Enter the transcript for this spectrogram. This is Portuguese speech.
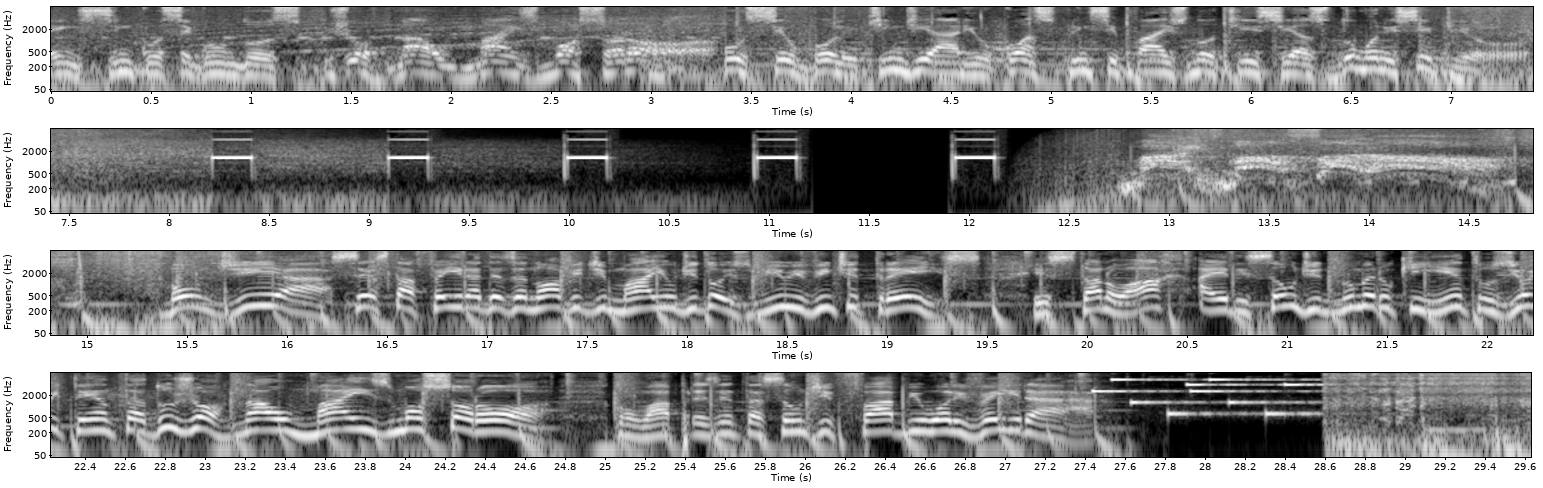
Em 5 segundos, Jornal Mais Mossoró. O seu boletim diário com as principais notícias do município. Mais Mossoró! Bom dia, sexta-feira, 19 de maio de 2023. Está no ar a edição de número 580 do Jornal Mais Mossoró, com a apresentação de Fábio Oliveira.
